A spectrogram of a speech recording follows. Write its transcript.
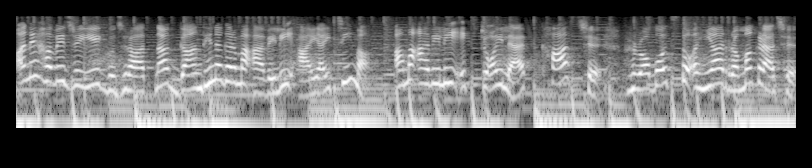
અને હવે જઈએ ગુજરાતના ગાંધીનગરમાં આવેલી આઈઆઈટીમાં. આમાં આવેલી એક ટોય લેબ ખાસ છે. રોબોટ્સ તો અહીંયા રમકડા છે.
